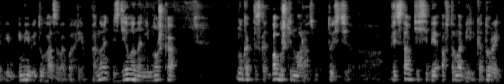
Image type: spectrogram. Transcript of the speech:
имею в виду газовый обогрев, она сделана немножко, ну как ты сказать, бабушкин маразм. То есть э, представьте себе автомобиль, который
